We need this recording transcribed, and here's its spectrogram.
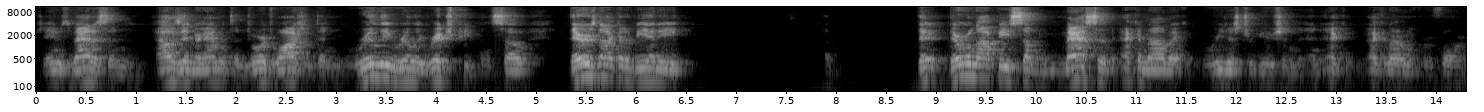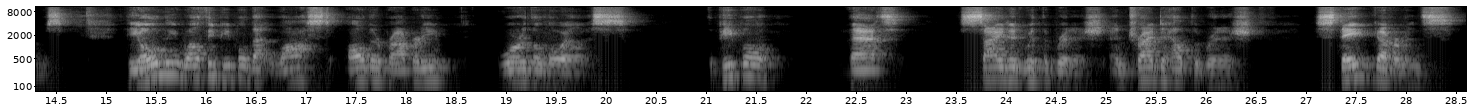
James Madison, Alexander Hamilton, George Washington, really, really rich people. So there's not going to be any there, there will not be some massive economic redistribution and ec- economic reforms. The only wealthy people that lost all their property were the loyalists. The people that sided with the British and tried to help the British. State governments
